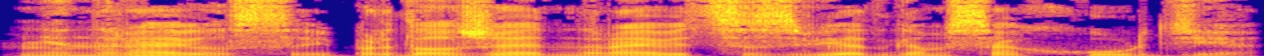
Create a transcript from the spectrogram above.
Мне нравился и продолжает нравиться Звет Гамсахурдия.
